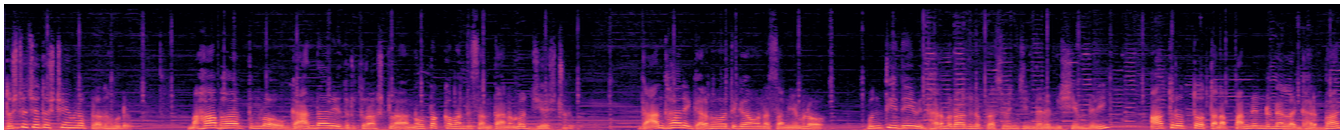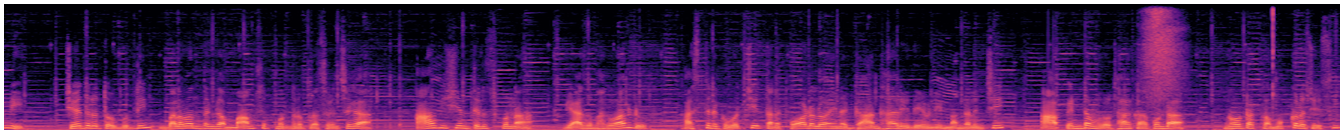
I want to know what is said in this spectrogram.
దుష్ట చతుష్టయంలో ప్రథముడు మహాభారతంలో గాంధారి ధృతరాష్ట్రుల నూటొక్క మంది సంతానంలో జ్యేష్ఠుడు. గాంధారి గర్భవతిగా ఉన్న సమయంలో కుంతీదేవి ధర్మరాజును ప్రసవించిందనే విషయం విని ఆతురతో తన పన్నెండు నెలల గర్భాన్ని చేతులతో గుద్ది బలవంతంగా మాంసపు ముద్దను ప్రసవించగా ఆ విషయం తెలుసుకున్న వ్యాస భగవానుడు హస్తినకు వచ్చి తన కోడలు అయిన గాంధారీ దేవిని మందలించి ఆ పిండం వృధా కాకుండా నూటొక్క ముక్కలు చేసి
